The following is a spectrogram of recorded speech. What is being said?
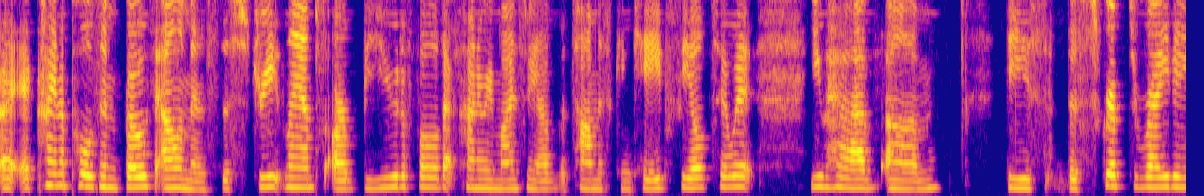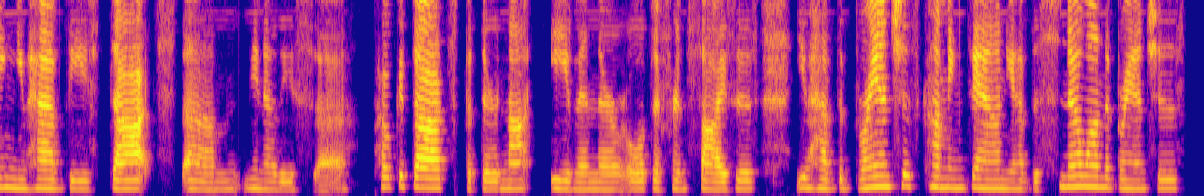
it kind of pulls in both elements. The street lamps are beautiful. That kind of reminds me of a Thomas Kinkade feel to it. You have um, these, the script writing, you have these dots, um, you know, these uh, polka dots, but they're not even. They're all different sizes. You have the branches coming down. You have the snow on the branches.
